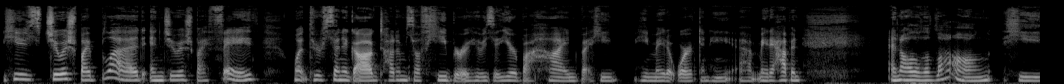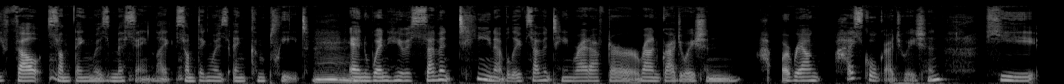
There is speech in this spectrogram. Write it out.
he's Jewish by blood and Jewish by faith. Went through synagogue, taught himself Hebrew. He was a year behind, but he he made it work and he uh, made it happen. And all along, he felt something was missing, like something was incomplete. And when he was 17, I believe 17, right after around graduation, around high school graduation, he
